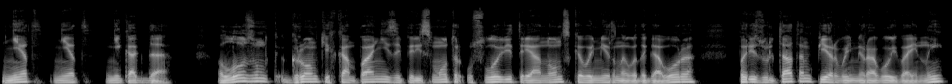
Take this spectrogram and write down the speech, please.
Нет, нет, никогда. Лозунг громких кампаний за пересмотр условий Трианонского мирного договора по результатам Первой мировой войны,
